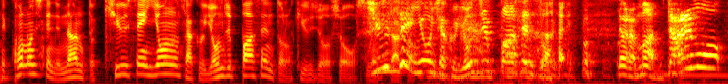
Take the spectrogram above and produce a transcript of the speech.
でこの時点でなんと9440%の急上昇を示したと9440%だからまあ誰も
